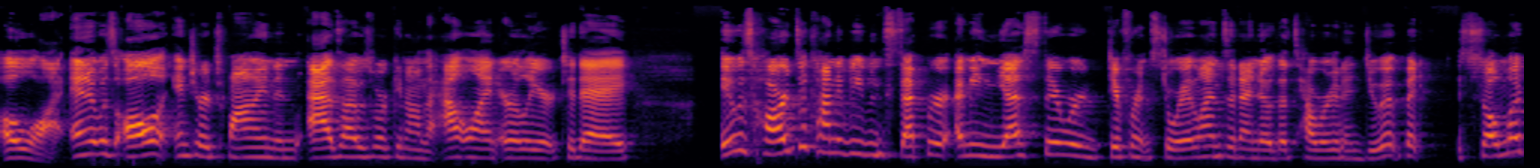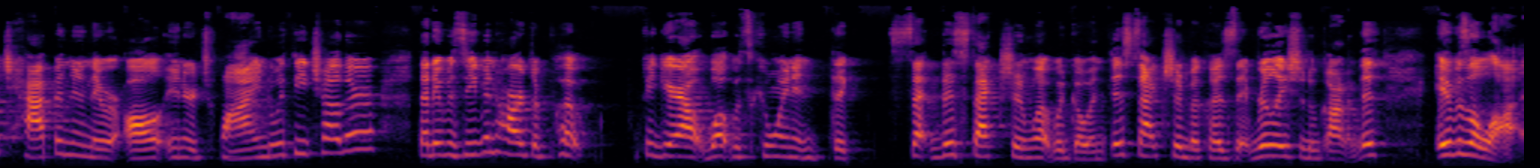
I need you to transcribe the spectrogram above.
a lot, and it was all intertwined. And as I was working on the outline earlier today it was hard to kind of even separate. I mean, yes, there were different storylines, and I know that's how we're going to do it, but so much happened and they were all intertwined with each other that it was even hard to put figure out what was going in the set this section, what would go in this section, because it really should have gone in this. It was a lot.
